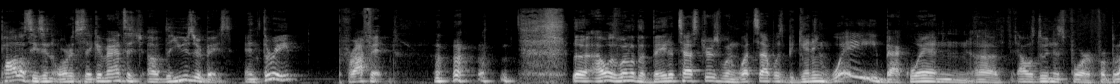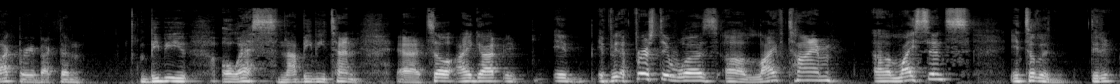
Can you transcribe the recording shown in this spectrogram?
policies in order to take advantage of the user base; and three, profit. Look, I was one of the beta testers when WhatsApp was beginning, way back when. Uh, I was doing this for for BlackBerry back then. BBOS, not BB10. Uh, so I got it. if at first it was a lifetime uh, license until it didn't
